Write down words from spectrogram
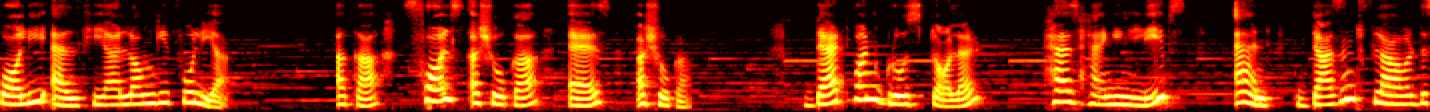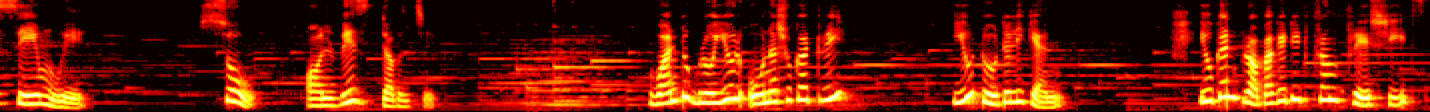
Polyalthia longifolia, aka false Ashoka as Ashoka. That one grows taller, has hanging leaves, and doesn't flower the same way. So, always double check. Want to grow your own Ashoka tree? You totally can. You can propagate it from fresh seeds,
